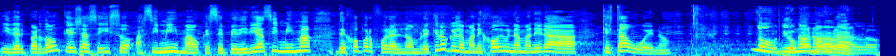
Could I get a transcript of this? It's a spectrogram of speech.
y del perdón que ella se hizo a sí misma o que se pediría a sí misma, dejó por fuera el nombre. Creo que lo manejó de una manera que está bueno. No, digo, no a ver, nombrarlo.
